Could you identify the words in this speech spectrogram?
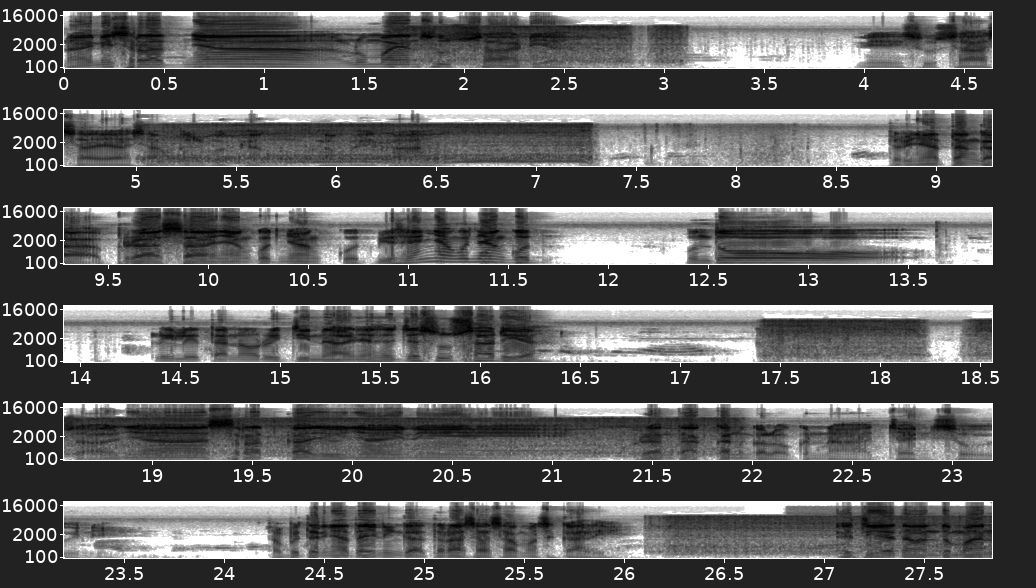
Nah ini seratnya lumayan susah dia ini susah saya sambil pegang kamera. Ternyata nggak berasa nyangkut-nyangkut. Biasanya nyangkut-nyangkut untuk lilitan originalnya saja susah dia. Soalnya serat kayunya ini berantakan kalau kena chainsaw ini. Tapi ternyata ini nggak terasa sama sekali. Itu ya teman-teman.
